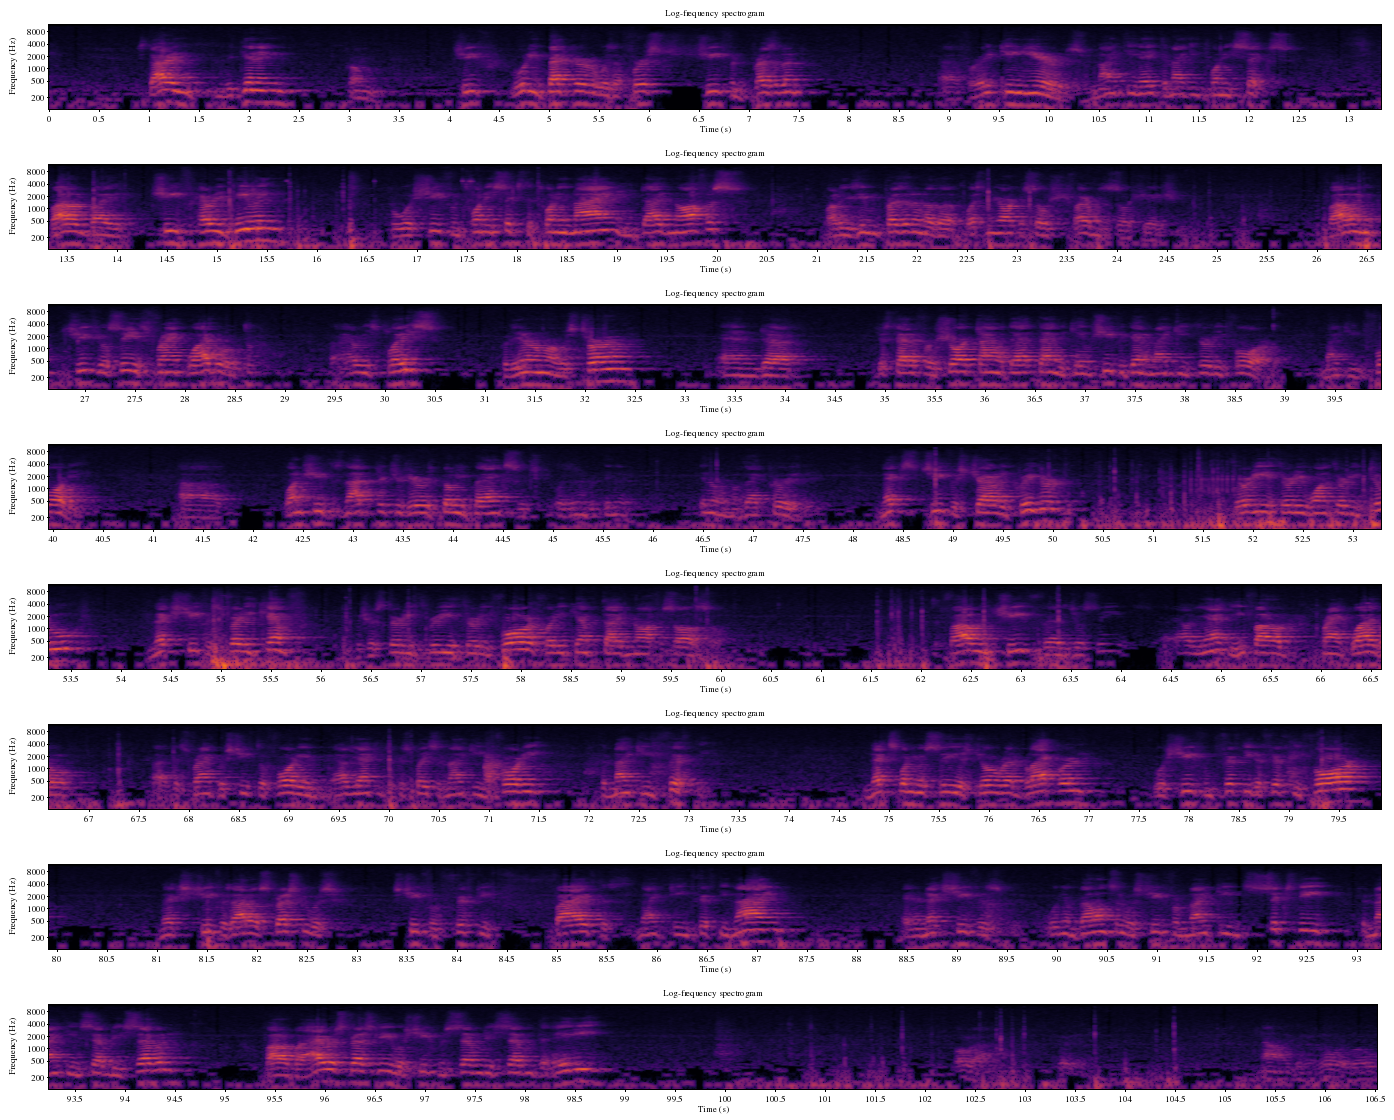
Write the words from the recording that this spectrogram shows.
Starting in the beginning from Chief Woody Becker, who was the first chief and president uh, for 18 years, from 1908 to 1926. Followed by Chief Harry Dealing, who was chief from 26 to 29. He died in office while he was even president of the Western New York Associ- Firemen's Association. Following chief you'll see is Frank Weigel, who took Harry's place for the interim of his term, and uh, just had it for a short time at that time, became chief again in 1934, 1940. Uh, One chief that's not pictured here is Billy Banks, which was in in the interim of that period. Next chief is Charlie Krieger, 30, 31, 32. Next chief is Freddie Kemp, was 33 and 34. Freddie Kemp died in office also. The following chief, uh, as you'll see, is Al Yankee. He followed Frank Weigel, uh, because Frank was chief till 40, and Al Yankee took his place in 1940 to 1950. Next one you'll see is Joe Red Blackburn, who was chief from 50 to 54. Next chief is Otto Stresky, was was chief from 55 to 1959. And the next chief is William Bellinson, was chief from 1960 to 1977. Followed by Ira Stresky, was chief from 77 to 80. Hold on. Good. Now I go to lower row.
